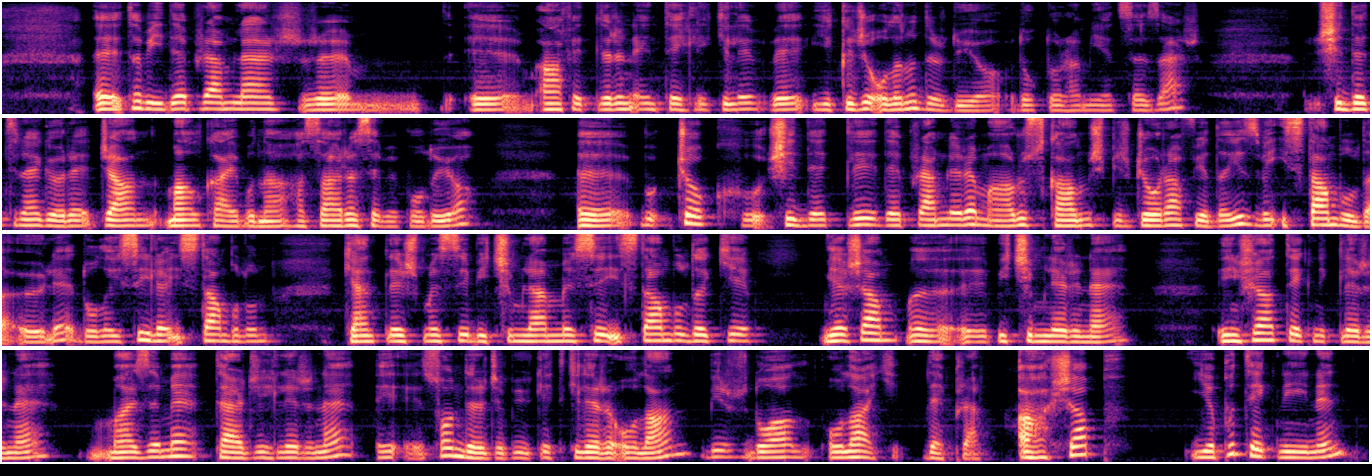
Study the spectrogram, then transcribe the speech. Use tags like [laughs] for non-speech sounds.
e, tabii depremler e, e, afetlerin en tehlikeli ve yıkıcı olanıdır diyor Doktor Hamiyet Sezer şiddetine göre can, mal kaybına, hasara sebep oluyor. Ee, bu çok şiddetli depremlere maruz kalmış bir coğrafyadayız ve İstanbul'da öyle. Dolayısıyla İstanbul'un kentleşmesi, biçimlenmesi, İstanbul'daki yaşam e, e biçimlerine, inşaat tekniklerine, malzeme tercihlerine e, e, son derece büyük etkileri olan bir doğal olay deprem. Ahşap yapı tekniğinin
